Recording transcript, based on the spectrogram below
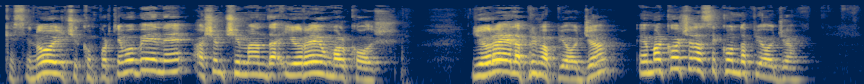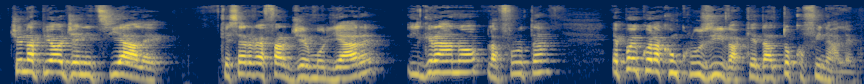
Che se noi ci comportiamo bene, Hashem ci manda Yore o Malkosh. Yore è la prima pioggia, e marcò c'è la seconda pioggia. C'è una pioggia iniziale che serve a far germogliare il grano, la frutta, e poi quella conclusiva che dà il tocco finale.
